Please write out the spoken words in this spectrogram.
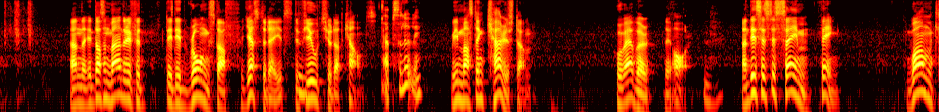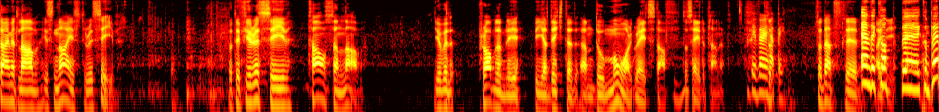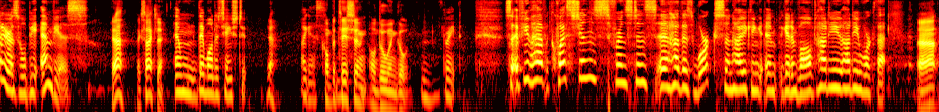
and it doesn't matter if it, they did wrong stuff yesterday, it's the mm. future that counts. Absolutely. We must encourage them, whoever they are. -hmm. And this is the same thing. One climate love is nice to receive. But if you receive thousand love, you will probably be addicted and do more great stuff mm -hmm. to save the planet. Be very so, happy. So that's the And the comp uh, competitors will be envious. Yeah, exactly. And they want to change too. Yeah. I guess. Competition mm -hmm. or doing good. Mm -hmm. Great. So if you have questions, for instance, uh, how this works and how you can get involved, how do you, how do you work that? Uh,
